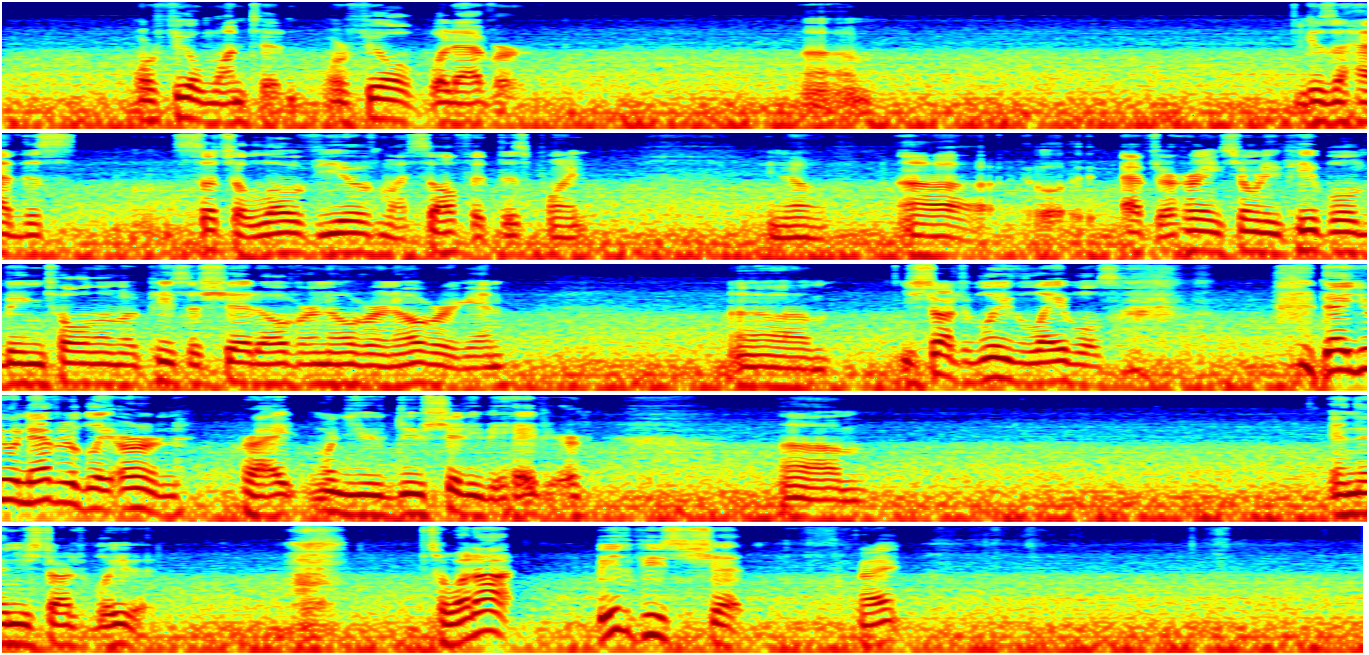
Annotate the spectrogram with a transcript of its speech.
or feel wanted, or feel whatever. Um, because I had this such a low view of myself at this point, you know. Uh, after hurting so many people, being told I'm a piece of shit over and over and over again, um, you start to believe the labels that you inevitably earn, right, when you do shitty behavior. Um, and then you start to believe it. So why not? Be the piece of shit, right?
